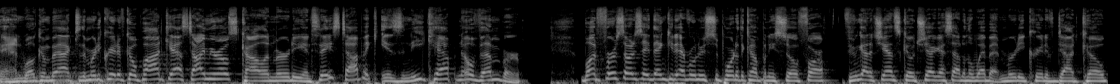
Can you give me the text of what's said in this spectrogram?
And welcome back to the Murdy Creative Co podcast. I'm your host, Colin Murdy, and today's topic is Kneecap November. But first, I want to say thank you to everyone who's supported the company so far. If you've got a chance, go check us out on the web at murdycreative.co.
